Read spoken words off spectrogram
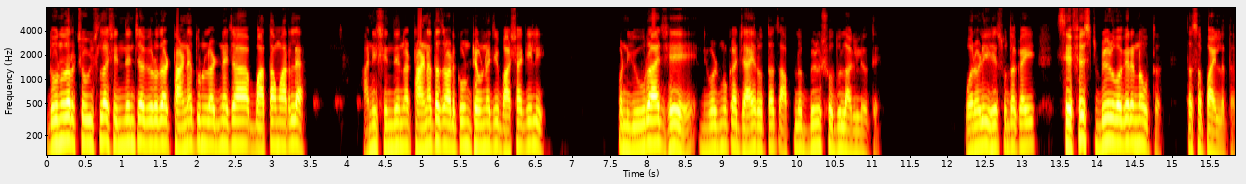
दोन हजार चोवीसला शिंदेच्या विरोधात ठाण्यातून लढण्याच्या बाता मारल्या आणि शिंदेना ठाण्यातच अडकवून ठेवण्याची भाषा केली. पण युवराज हे निवडणुका जाहीर होताच आपलं बीळ शोधू लागले होते. वरळी हे सुद्धा काही सेफेस्ट बीळ वगैरे नव्हतं तसं पाहिलं तर.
